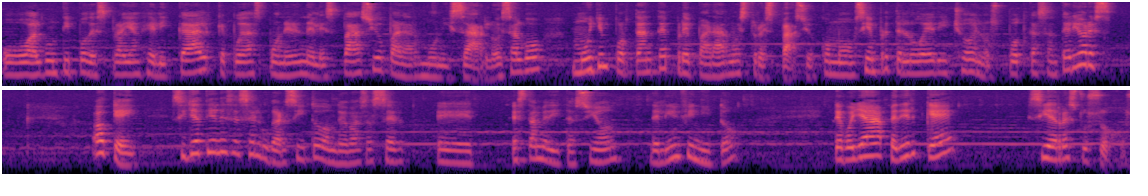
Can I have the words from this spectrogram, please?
o algún tipo de spray angelical que puedas poner en el espacio para armonizarlo. Es algo muy importante preparar nuestro espacio, como siempre te lo he dicho en los podcasts anteriores. Ok, si ya tienes ese lugarcito donde vas a hacer eh, esta meditación del infinito, te voy a pedir que cierres tus ojos.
